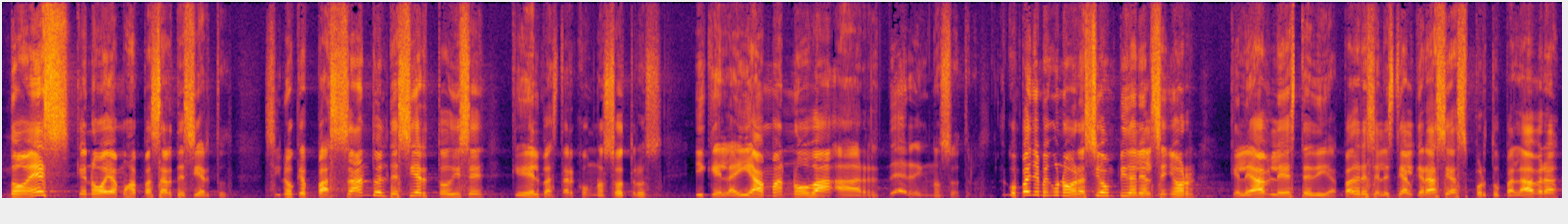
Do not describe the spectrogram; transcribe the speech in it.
No es que no vayamos a pasar desiertos, sino que pasando el desierto dice que Él va a estar con nosotros y que la llama no va a arder en nosotros. Acompáñame en una oración, pídale al Señor que le hable este día. Padre Celestial, gracias por tu palabra,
